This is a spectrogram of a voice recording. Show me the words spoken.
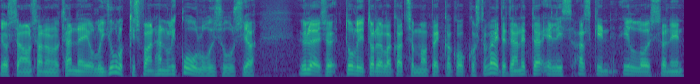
jossa on sanonut, että hän ei ollut julkis, vaan hän oli kuuluisuus ja yleisö tuli todella katsomaan Pekka Kokkosta. Väitetään, että Elis Askin illoissa niin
